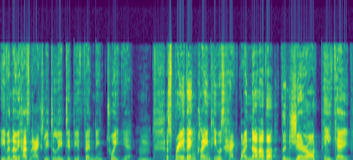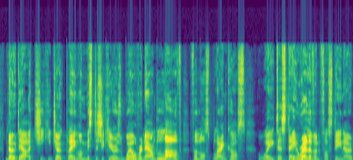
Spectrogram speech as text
even though he hasn't actually deleted the offending tweet yet. Hmm. Then claimed he was hacked by none other than Gerard Piqué, no doubt a cheeky joke playing on Mr. Shakira's well renowned love for Los Blancos. Way to stay relevant, Faustino.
